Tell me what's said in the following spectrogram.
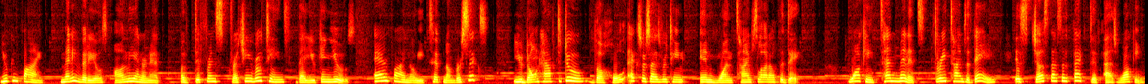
You can find many videos on the internet of different stretching routines that you can use. And finally, tip number six you don't have to do the whole exercise routine in one time slot of the day. Walking 10 minutes three times a day is just as effective as walking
